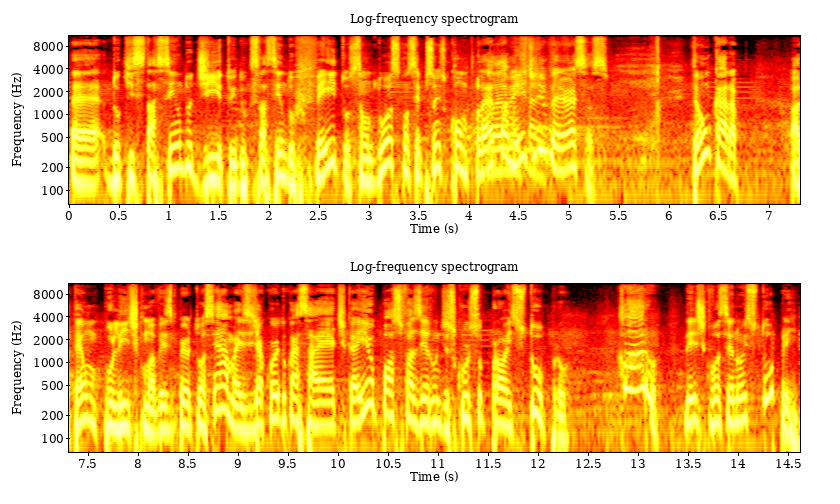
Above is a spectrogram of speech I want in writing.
é, do que está sendo dito e do que está sendo feito, são duas concepções completamente diversas. Então, cara, até um político uma vez me perguntou assim: ah, mas de acordo com essa ética aí, eu posso fazer um discurso pró-estupro? Claro, desde que você não estupre.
